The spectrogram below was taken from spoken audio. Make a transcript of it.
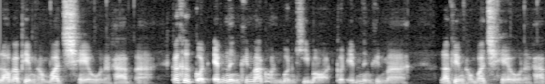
เราก็พิมพ์คำว่า shell นะครับ ก็คือกด F1 ขึ้นมาก่อนบนคีย์บอร์ด กด F1 ขึ้นมา แล้วพิมพ์คำว่า shell นะครับ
